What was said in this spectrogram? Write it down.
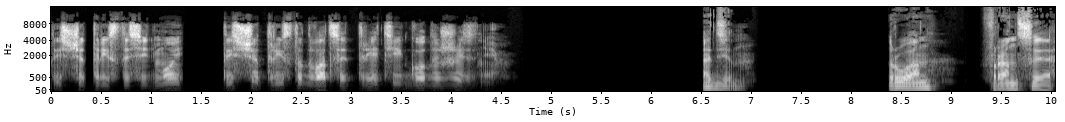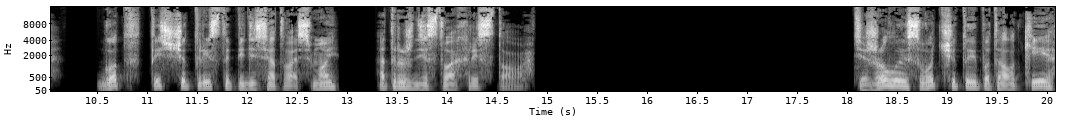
1307-1323 годы жизни. 1. Руан, Франция, год 1358 от Рождества Христова. Тяжелые сводчатые потолки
